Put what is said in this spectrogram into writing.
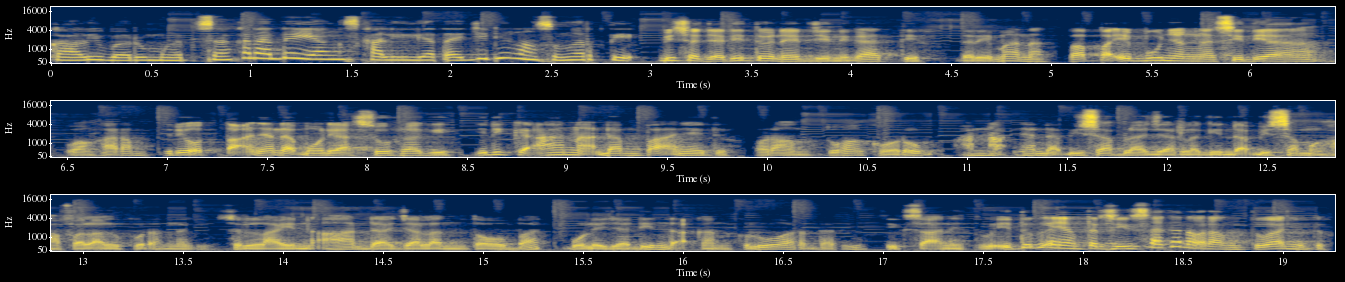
kali baru mengerti. Sedangkan ada yang sekali lihat aja dia langsung ngerti. Bisa jadi itu energi negatif. Dari mana? Bapak ibunya ngasih dia uang haram. Jadi otaknya tidak mau diasuh lagi. Jadi ke anak dampaknya itu. Orang tua korup, anaknya tidak bisa belajar lagi, tidak bisa menghafal Al-Quran lagi. Selain ada jalan taubat, boleh jadi tidak akan keluar dari siksaan itu. Itu kan yang tersisa kan orang tuanya tuh.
